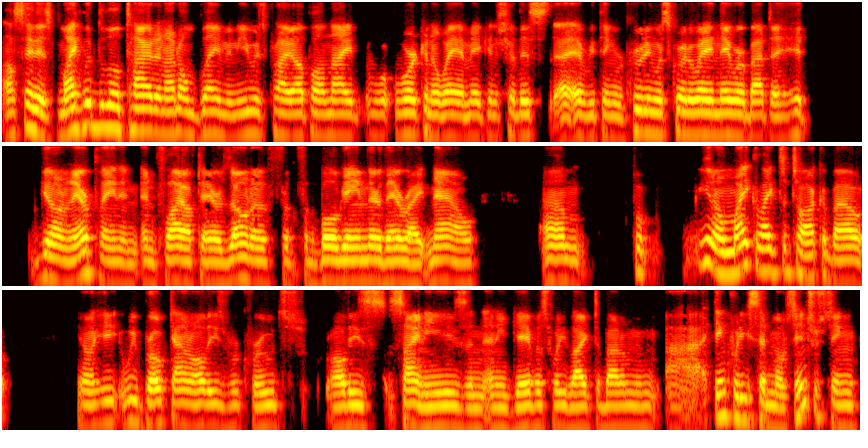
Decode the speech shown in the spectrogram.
I'll say this: Mike looked a little tired, and I don't blame him. He was probably up all night w- working away and making sure this uh, everything recruiting was squared away, and they were about to hit get on an airplane and, and fly off to Arizona for for the bowl game. They're there right now. Um, but you know, Mike liked to talk about, you know, he we broke down all these recruits, all these signees, and and he gave us what he liked about them. And I think what he said most interesting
